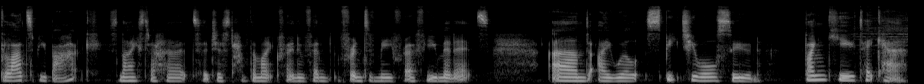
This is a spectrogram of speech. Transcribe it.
glad to be back. It's nice to have, to just have the microphone in front of me for a few minutes. And I will speak to you all soon. Thank you. Take care.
